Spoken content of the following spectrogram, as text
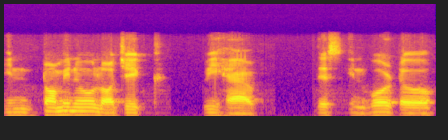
In domino logic, we have this inverter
